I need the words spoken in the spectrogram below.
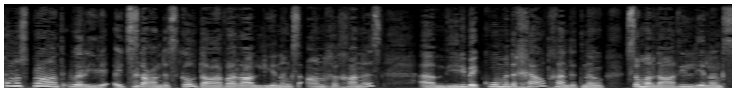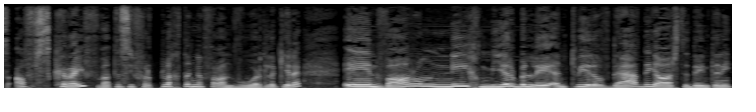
Kom ons praat oor hierdie uitstaande skuld daar waar daar lenings aangegaan is. ehm um, hierdie bykomende geld gaan dit nou sommer daardie lenings afskryf? Wat is die verpligtinge, verantwoordelikhede en waarom nie meer belê in tweede of derde jaar studente nie?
